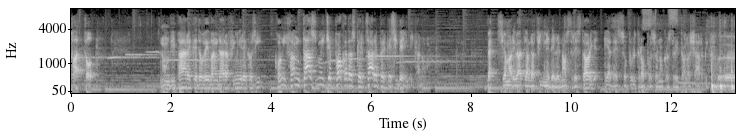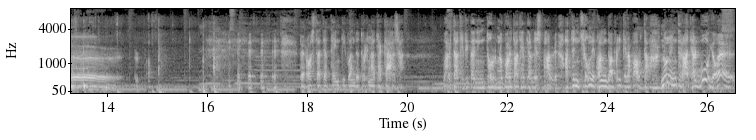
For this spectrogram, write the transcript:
fatto. Non vi pare che doveva andare a finire così? Con i fantasmi c'è poco da scherzare perché si vendicano. Beh, siamo arrivati alla fine delle nostre storie e adesso purtroppo sono costretto a lasciarvi. Eh. Però state attenti quando tornate a casa. Guardatevi bene intorno, guardatevi alle spalle. Attenzione quando aprite la porta. Non entrate al buio, eh.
